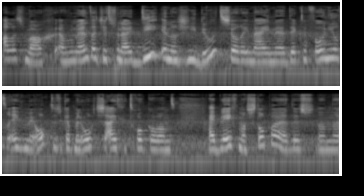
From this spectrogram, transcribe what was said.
alles mag. En op het moment dat je het vanuit die energie doet. Sorry, mijn uh, dictafoon hield er even mee op. Dus ik heb mijn oortjes uitgetrokken, want hij bleef maar stoppen. Dus dan uh,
